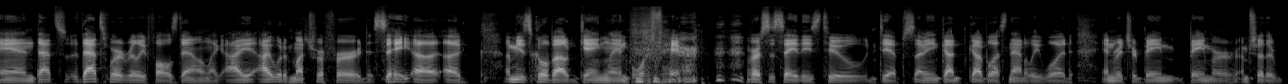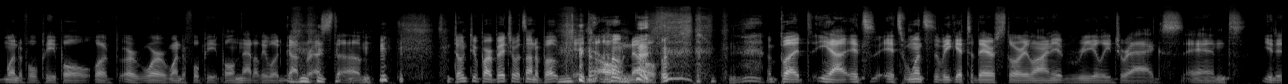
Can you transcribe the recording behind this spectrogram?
And that's that's where it really falls down. Like I, I would have much preferred, say, uh, a a musical about gangland warfare versus say these two dips. I mean, God God bless Natalie Wood and Richard Bam- Beymer. I'm sure they're wonderful people, or, or were wonderful people. Natalie Wood, God rest. Um, don't do barbiturates on a boat, kid. Oh, Um, no. but yeah, it's it's once we get to their storyline, it really drags, and you know,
